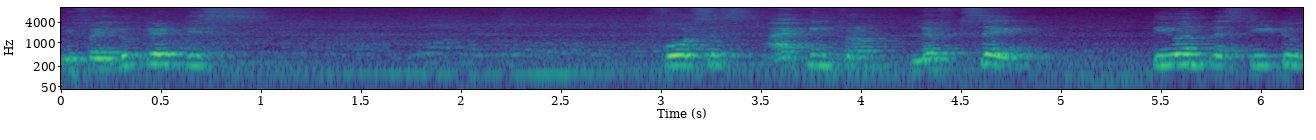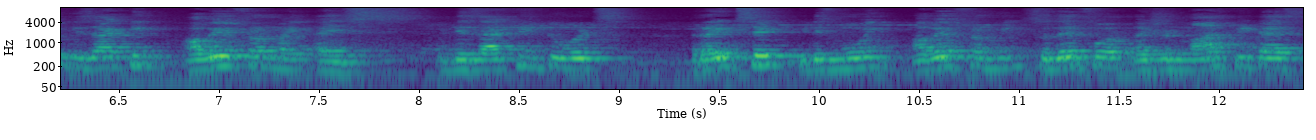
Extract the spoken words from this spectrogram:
if I look at this forces acting from left side, T1 plus T2 is acting away from my eyes. It is acting towards right side, it is moving away from me. So therefore I should mark it as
